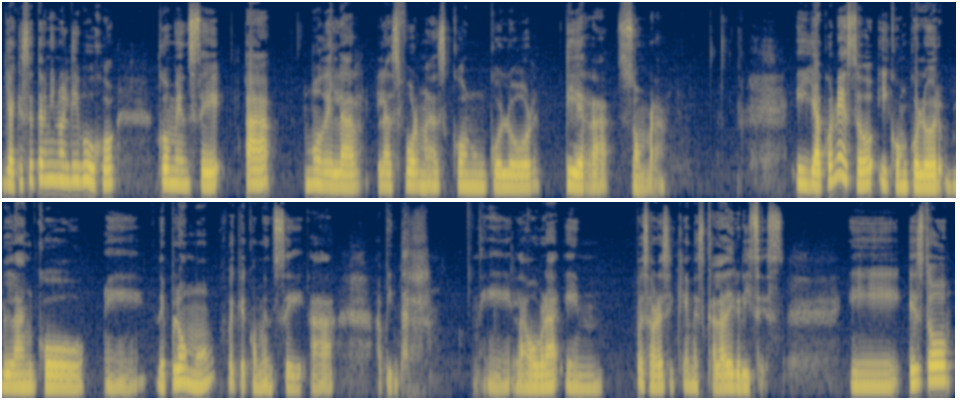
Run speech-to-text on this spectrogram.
ya que se terminó el dibujo, comencé a modelar las formas con un color tierra sombra. Y ya con eso y con color blanco eh, de plomo fue que comencé a, pintar eh, la obra en, pues ahora sí que en escala de grises. Y esto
